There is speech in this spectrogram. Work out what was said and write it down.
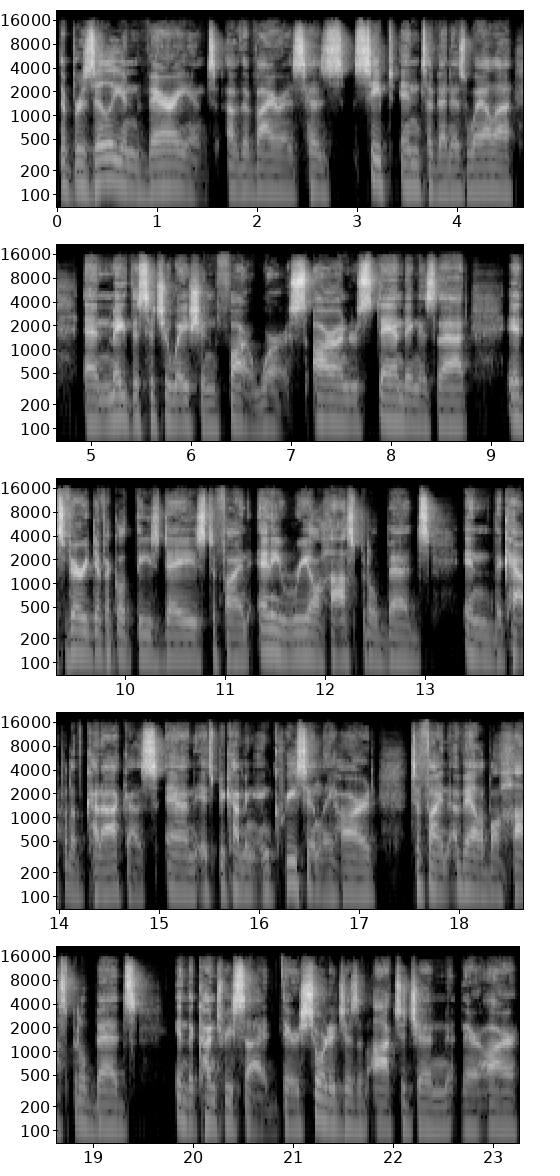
the Brazilian variant of the virus has seeped into Venezuela and made the situation far worse. Our understanding is that it's very difficult these days to find any real hospital beds in the capital of Caracas, and it's becoming increasingly hard to find available hospital beds in the countryside. There are shortages of oxygen. There are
